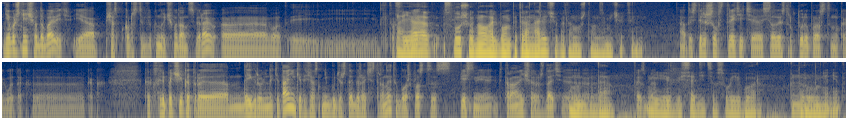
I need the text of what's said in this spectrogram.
мне больше нечего добавить. Я сейчас пока просто ну, чемодан собираю. Uh, вот, и, и того, а я, я слушаю новый альбом Петра Налича, потому что он замечательный. А, то есть ты решил встретить э, силовые структуры просто, ну, как бы так, э, как, как скрипачи, которые доигрывали на Титанике, ты сейчас не будешь, да, бежать из страны, ты будешь просто с песнями Петра Налича ждать э, да. ФСБ. И садиться в свой Егор, которого mm-hmm. у меня нет.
